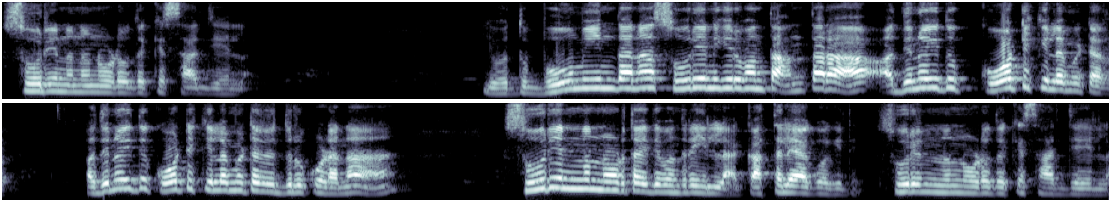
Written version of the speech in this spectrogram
ಸೂರ್ಯನನ್ನು ನೋಡೋದಕ್ಕೆ ಸಾಧ್ಯ ಇಲ್ಲ. ಇವತ್ತು ಭೂಮಿಯಿಂದನ ಸೂರ್ಯನಿಗಿರುವಂಥ ಅಂತರ ಹದಿನೈದು ಕೋಟಿ ಕಿಲೋಮೀಟರ್. ಹದಿನೈದು ಕೋಟಿ ಕಿಲೋಮೀಟರ್ ಇದ್ದರೂ ಕೂಡ ಸೂರ್ಯನನ್ನು ನೋಡ್ತಾ ಇದ್ದೀವಿ ಅಂದರೆ ಇಲ್ಲ, ಕತ್ತಲೆ ಆಗೋಗಿದೆ. ಸೂರ್ಯನನ್ನು ನೋಡೋದಕ್ಕೆ ಸಾಧ್ಯ ಇಲ್ಲ.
